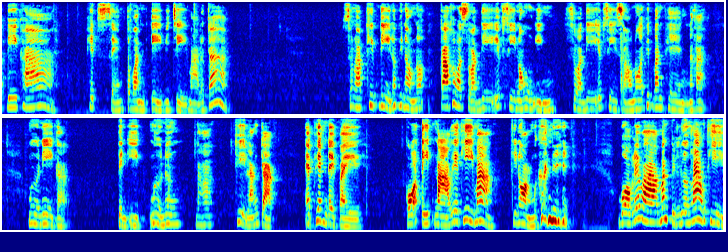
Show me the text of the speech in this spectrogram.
วัสดีค่ะ เพชรแสงตะวัน ABG มาแล้วจ้าสำหรับคลิปนี้นะพี่น้องเนาะกาเข้ามาสวัสดี FC น้องอุ๋งอิง สวัสดี FC สาวน้อยเพชรบ้านแพงนะคะ มือนี่ก็เป็นอีกมือหนึ่งนะคะ ที่หลังจากแอดเพนได้ไปเกาะติดหนาเวทีมากพี่น้องเมื่อคืนนี้ บอกเลยว่ามันเป็นเรื่องเล่าที่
